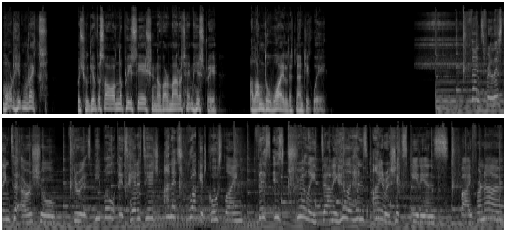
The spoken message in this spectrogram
more hidden wrecks, which will give us all an appreciation of our maritime history along the wild Atlantic Way. Listening to our show. Through its people, its heritage, and its rugged coastline, this is truly Danny Houlihan's Irish experience. Bye for now.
